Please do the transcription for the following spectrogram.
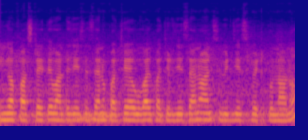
ఇంకా ఫస్ట్ అయితే వంట చేసేసాను. పచ్చడి ఉగాది పచ్చడి చేశాను అండ్ స్వీట్ చేసి పెట్టుకున్నాను.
